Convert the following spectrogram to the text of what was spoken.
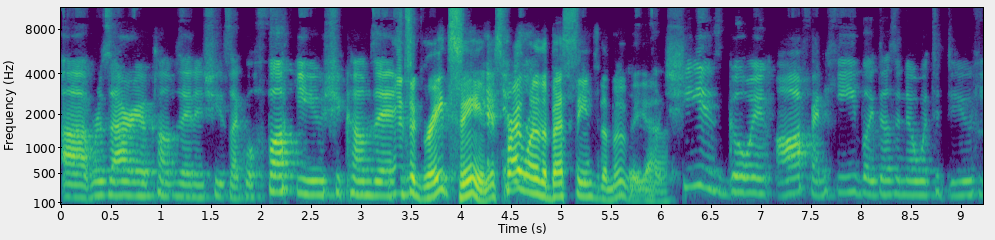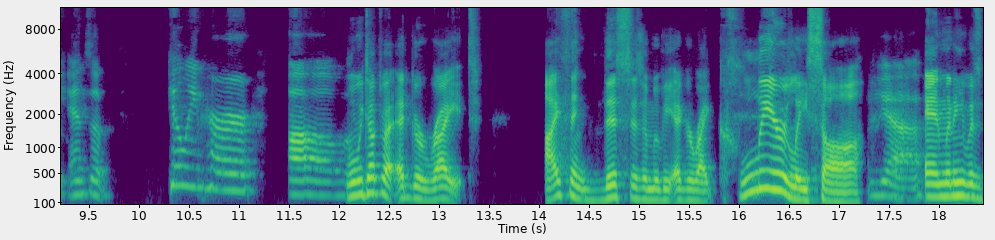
uh rosario comes in and she's like well fuck you she comes in It's a great scene. It's probably one of the best scenes of the movie. Yeah. She is going off and he like doesn't know what to do. He ends up killing her. Um, when we talked about Edgar Wright, I think this is a movie Edgar Wright clearly saw. yeah, And when he was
